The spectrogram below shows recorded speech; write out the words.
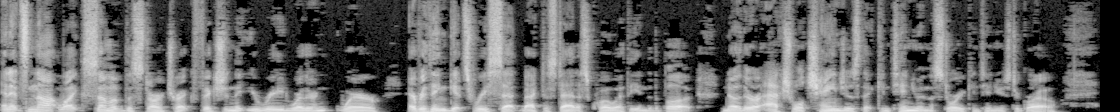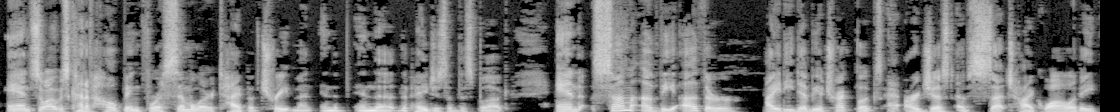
and it's not like some of the Star Trek fiction that you read where they're, where everything gets reset back to status quo at the end of the book. No, there are actual changes that continue and the story continues to grow. And so I was kind of hoping for a similar type of treatment in the, in the, the pages of this book. And some of the other IDW Trek books are just of such high quality.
